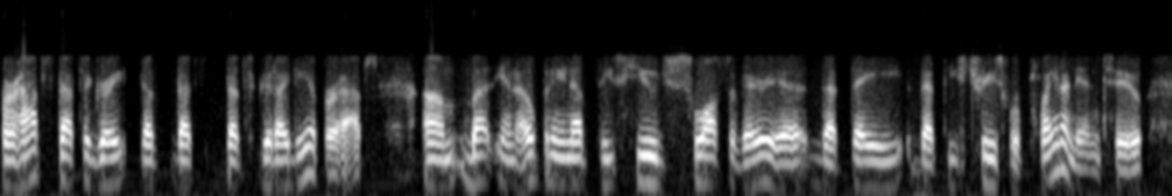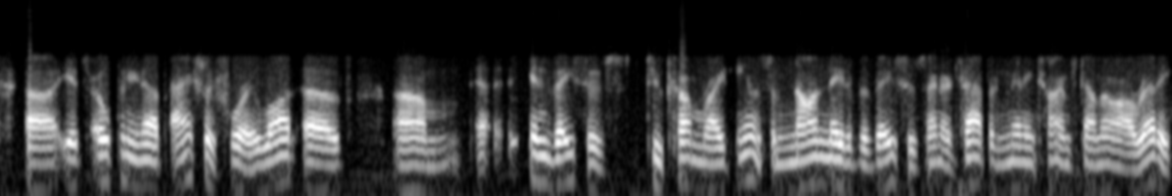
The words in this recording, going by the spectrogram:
perhaps that's a great that, that's that's a good idea, perhaps. Um, but in opening up these huge swaths of area that they that these trees were planted into, uh, it's opening up actually for a lot of um, invasives to come right in, some non-native invasives, and it's happened many times down there already.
